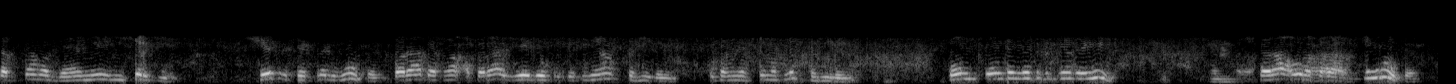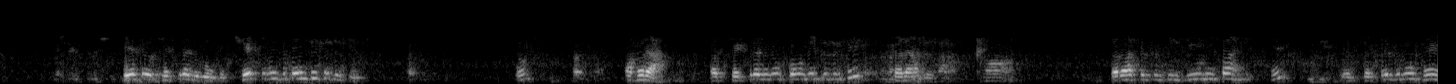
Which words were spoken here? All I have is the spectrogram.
सप्तम अध्याय में ईश्वर की क्षेत्र क्षेत्र रूप परा तथा अपरा ये जो प्रकृतियाँ कही गई, उपन्यास मतलब कही गई। कौन कौन कौन दो प्रकृतियाँ कही परा और अपरा, किन रूप क्षेत्र क्षेत्र रूप क्षेत्र रूप कौन सी प्रकृति अपरा। और क्षेत्र रूप कौन सी प्रकृति परा। परा प्रकृति जीव रूपा है क्षेत्र रूप है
